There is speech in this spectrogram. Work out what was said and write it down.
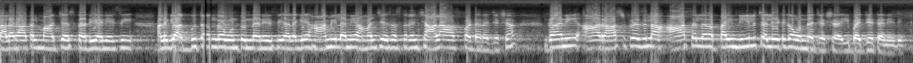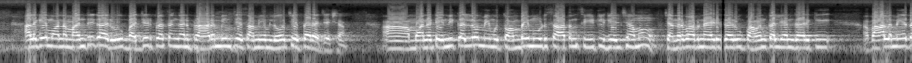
తలరాతలు మార్చేస్తుంది అనేసి అలాగే అద్భుతంగా ఉంటుందనేసి అలాగే హామీలన్నీ అమలు చేసేస్తారని చాలా ఆశపడ్డారు అధ్యక్ష. కానీ ఆ రాష్ట్ర ప్రజల ఆశలపై నీళ్ళు చల్లేటుగా ఉంది అధ్యక్ష ఈ బడ్జెట్ అనేది. అలాగే మొన్న మంత్రి గారు బడ్జెట్ ప్రసంగాన్ని ప్రారంభించే సమయంలో చెప్పారు అధ్యక్ష. మొన్నటి ఎన్నికల్లో మేము తొంభై మూడు శాతం సీట్లు గెలిచాము. చంద్రబాబు నాయుడు గారు పవన్ కళ్యాణ్ గారికి వాళ్ళ మీద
